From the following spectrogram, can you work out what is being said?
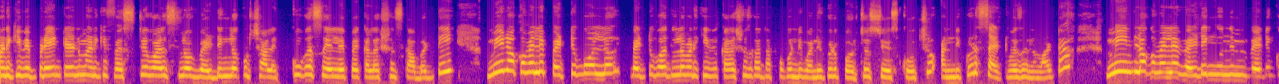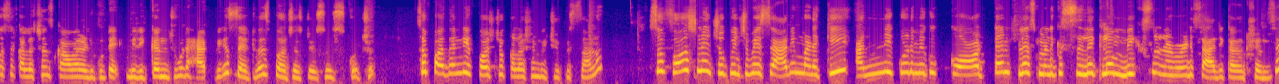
మనకి ఇవి ఇప్పుడు ఏంటంటే మనకి ఫెస్టివల్స్లో వెడ్డింగ్లో వెడ్డింగ్లో కూడా చాలా ఎక్కువగా సేల్ అయిపోయే కలెక్షన్స్ కాబట్టి మీరు ఒకవేళ పెట్టుబడుల్లో పెట్టుబడుల్లో మనకి ఇవి కలెక్షన్స్ కానీ తప్పకుండా ఇవన్నీ కూడా పర్చేస్ చేసుకోవచ్చు. అన్ని కూడా సెట్ వైజ్ అనమాట మీ ఇంట్లో ఒకవేళ వెడ్డింగ్ ఉంది మీ వెడ్డింగ్ కోసం కలెక్షన్స్ కావాలనుకుంటే మీరు ఇక్కడ నుంచి కూడా హ్యాపీగా సెట్ వైజ్ పర్చేస్ చేసుకోవచ్చు. సో పదండి ఫస్ట్ కలెక్షన్ మీకు చూపిస్తాను. సో ఫస్ట్ నేను చూపించబోయే శారీ మనకి అన్ని కూడా మీకు కాటన్ ప్లస్ మనకి సిల్క్లో మిక్స్ ఉన్నటువంటి శారీ కలెక్షన్స్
